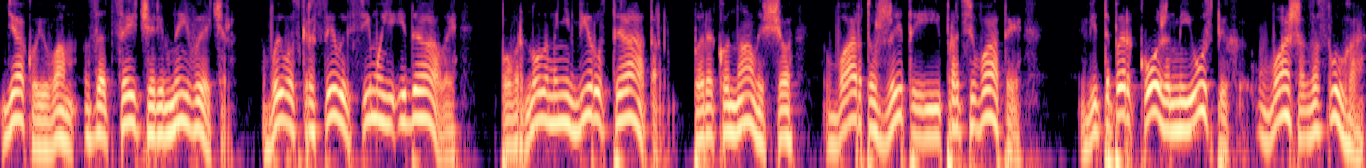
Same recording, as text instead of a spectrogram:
Дякую вам за цей чарівний вечір. Ви воскресили всі мої ідеали, повернули мені віру в театр, переконали, що варто жити і працювати. Відтепер кожен мій успіх ваша заслуга.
